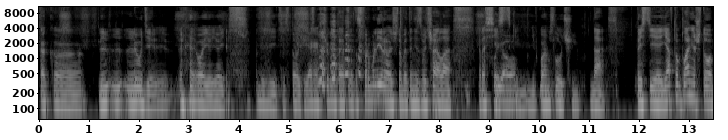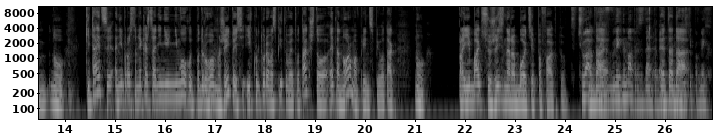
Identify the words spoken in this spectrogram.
как э, лю- лю- люди. Ой-ой-ой. Подождите, стойте. Я как хочу это, это сформулировать, чтобы это не звучало расистски. Ни в коем случае. Да. То есть э, я в том плане, что, ну, китайцы, они просто, мне кажется, они не, не могут по-другому жить, то есть их культура воспитывает вот так, что это норма, в принципе, вот так, ну, проебать всю жизнь на работе по факту. Чувак, Ну в, да. них, в них нема президента. Это да. Типа в них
